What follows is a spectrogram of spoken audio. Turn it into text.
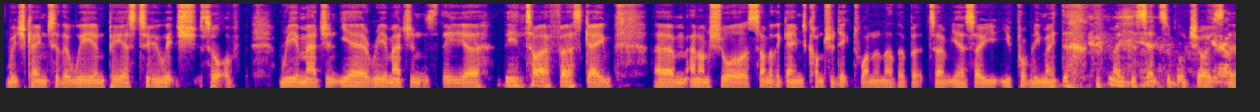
which came to the Wii and PS2, which sort of reimagine yeah reimagines the uh, the entire first game, um, and I'm sure some of the games contradict one another, but um, yeah, so you, you probably made the made the sensible choice Yeah,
